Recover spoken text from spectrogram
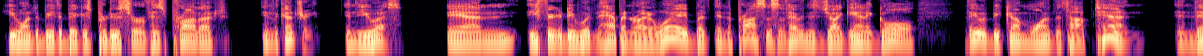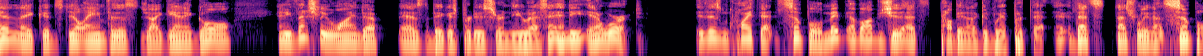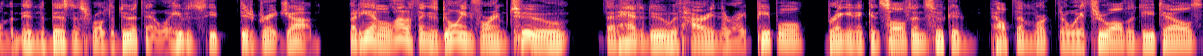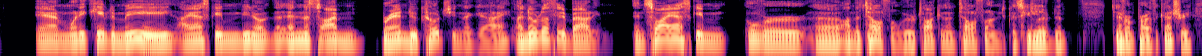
He wanted to be the biggest producer of his product in the country, in the US. And he figured it wouldn't happen right away. But in the process of having this gigantic goal, they would become one of the top 10. And then they could still aim for this gigantic goal and eventually wind up as the biggest producer in the US. And, he, and it worked. It isn't quite that simple. Maybe obviously that's probably not a good way to put that. That's that's really not simple in the, in the business world to do it that way. He was he did a great job, but he had a lot of things going for him too that had to do with hiring the right people, bringing in consultants who could help them work their way through all the details. And when he came to me, I asked him, you know, and this I'm brand new coaching the guy. I know nothing about him, and so I asked him over uh, on the telephone. We were talking on the telephone because he lived in a different part of the country.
